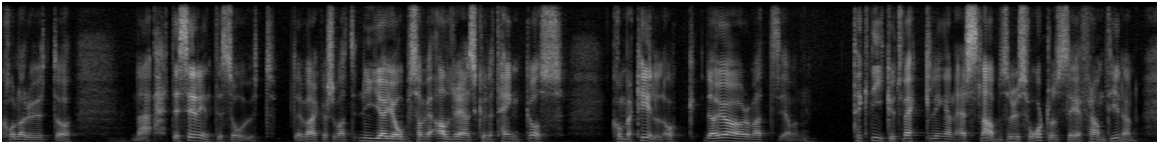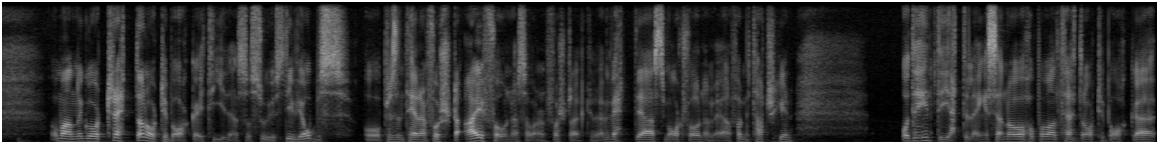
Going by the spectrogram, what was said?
kollar ut och nej, det ser inte så ut. Det verkar som att nya jobb som vi aldrig ens kunde tänka oss kommer till och det gör med att ja, teknikutvecklingen är snabb så det är svårt att se framtiden om man går 13 år tillbaka i tiden så stod ju Steve Jobs och presenterade den första iPhonen som var den första vettiga smartphonen med, i alla fall med touchscreen. Och det är inte jättelänge sedan och hoppar man 13 år tillbaka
